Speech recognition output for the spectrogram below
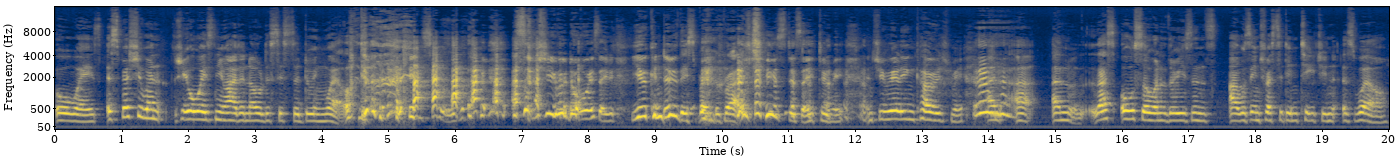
always, especially when she always knew I had an older sister doing well in school. so she would always say, "You can do this, Brenda Brown." She used to say to me, and she really encouraged me. And uh, and that's also one of the reasons I was interested in teaching as well,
